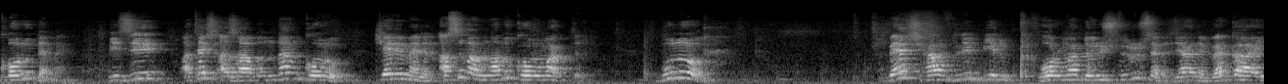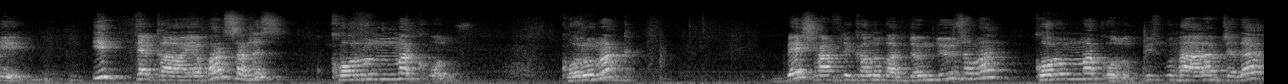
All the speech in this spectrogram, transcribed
koru demek. Bizi ateş azabından koru. Kelimenin asıl anlamı korumaktır. Bunu beş harfli bir forma dönüştürürseniz yani vekayı itteka yaparsanız korunmak olur. Korumak beş harfli kalıba döndüğü zaman korunmak olur. Biz buna Arapçada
